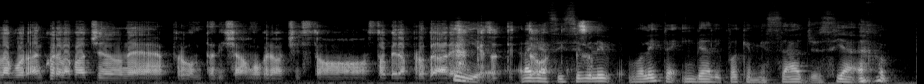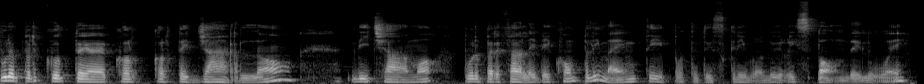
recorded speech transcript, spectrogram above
lavorando, ancora la pagina non è pronta, diciamo, però ci sto, sto per approdare Quindi anche su eh, TikTok. ragazzi, se vole- volete inviargli qualche messaggio, sia pure per corte- cor- corteggiarlo, diciamo, pure per farle dei complimenti, potete scriverlo, lui risponde lui.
